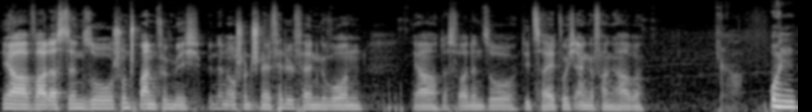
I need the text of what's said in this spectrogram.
ja, war das dann so schon spannend für mich. Bin dann auch schon schnell Vettel-Fan geworden. Ja, das war dann so die Zeit, wo ich angefangen habe. Und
